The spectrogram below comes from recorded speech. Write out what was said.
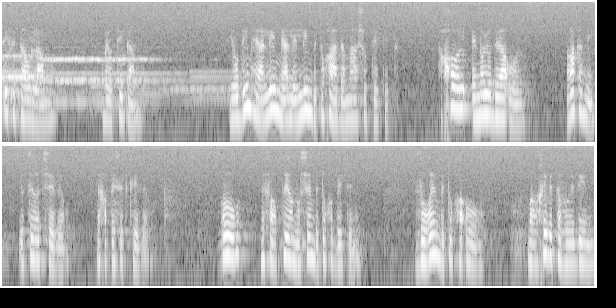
מציף את העולם, ואותי גם. יורדים העלים מעללים בתוך האדמה השותקת. החול אינו יודע עול, רק אני יוצרת שבר, מחפשת קבר. אור מפרפר נושם בתוך הבטן, זורם בתוך האור, מרחיב את הוורידים,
